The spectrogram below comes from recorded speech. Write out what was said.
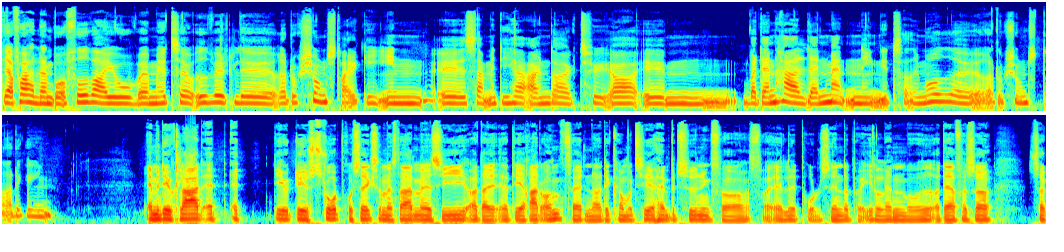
Derfor har Landbrug Fødevare jo været med til at udvikle reduktionsstrategien øh, sammen med de her andre aktører. Øh, hvordan har landmanden egentlig taget imod øh, reduktionsstrategien? Jamen det er jo klart, at, at det er jo det er et stort projekt, som jeg startede med at sige, og, der, og det er ret omfattende, og det kommer til at have en betydning for, for alle producenter på en eller anden måde. Og derfor så, så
